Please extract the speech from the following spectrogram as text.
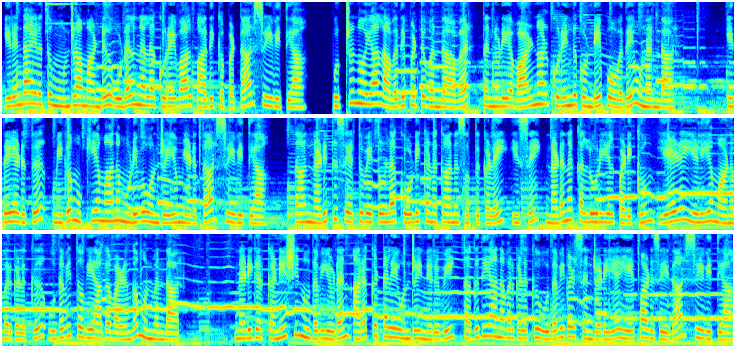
இரண்டாயிரத்து மூன்றாம் ஆண்டு உடல் நல குறைவால் பாதிக்கப்பட்டார் ஸ்ரீவித்யா. புற்றுநோயால் அவதிப்பட்டு வந்த அவர் தன்னுடைய வாழ்நாள் குறைந்து கொண்டே போவதை உணர்ந்தார். இதையடுத்து மிக முக்கியமான முடிவு ஒன்றையும் எடுத்தார் ஸ்ரீவித்யா. தான் நடித்து சேர்த்து வைத்துள்ள கோடிக்கணக்கான சொத்துக்களை இசை நடனக் கல்லூரியில் படிக்கும் ஏழை எளிய மாணவர்களுக்கு உதவித்தொகையாக வழங்க முன்வந்தார். நடிகர் கணேஷின் உதவியுடன் அறக்கட்டளை ஒன்றை நிறுவி தகுதியானவர்களுக்கு உதவிகள் சென்றடைய ஏற்பாடு செய்தார் ஸ்ரீவித்யா.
